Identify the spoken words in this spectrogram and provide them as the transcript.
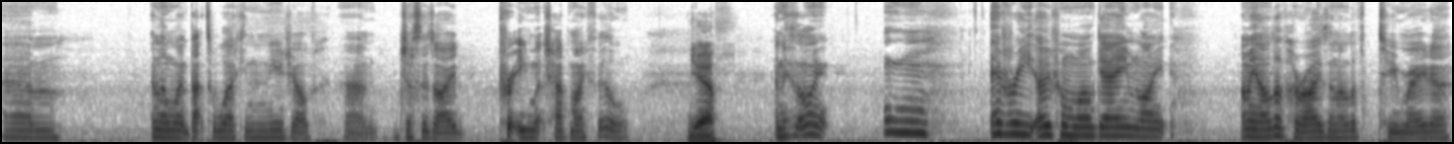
um, and then went back to work in the new job, um, just as I pretty much had my fill. Yeah. And it's like mm, every open world game, like I mean, I love Horizon, I love Tomb Raider,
